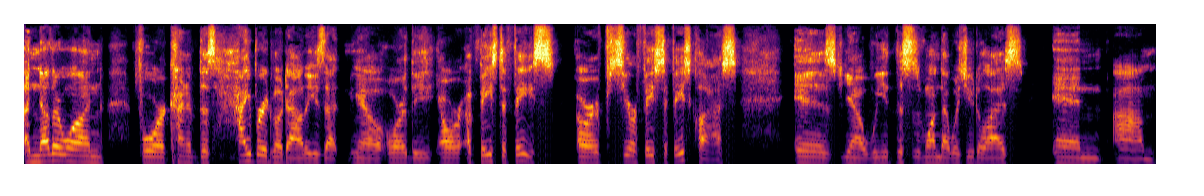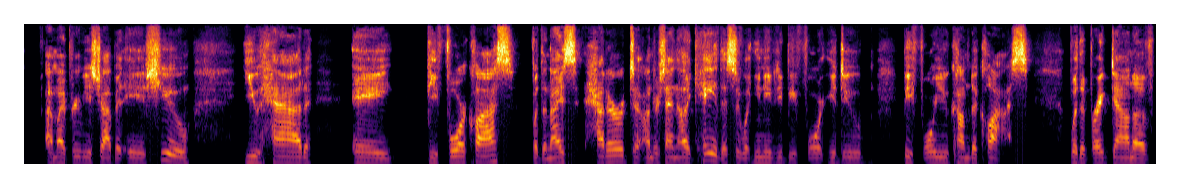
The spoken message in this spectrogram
another one for kind of this hybrid modalities that, you know, or the, or a face-to-face -face, see our face-to-face class is, you know, we, this is one that was utilized in, um, at my previous job at ASU, you had a before class with a nice header to understand like, hey, this is what you need to before you do before you come to class with a breakdown of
